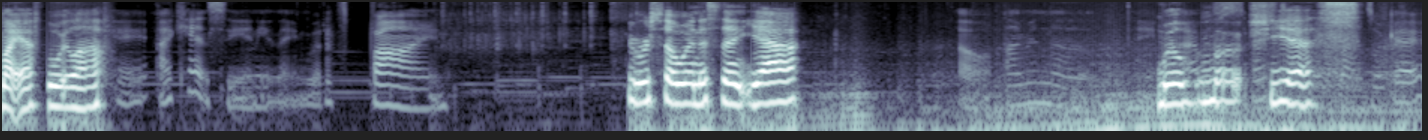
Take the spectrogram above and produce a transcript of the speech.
my F boy laugh. Okay, I can't see anything, but it's fine. You were so innocent. Yeah. Oh, Will I was- Much, I was doing yes. okay.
